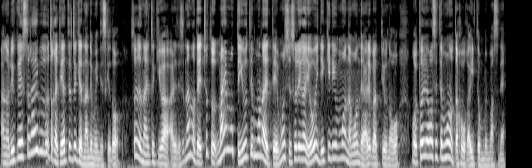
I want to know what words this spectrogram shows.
あの、リクエストライブとかってやってる時は何でもいいんですけど、そうじゃない時はあれです。なので、ちょっと前もって言うてもらえて、もしそれが用意できるようなもんであればっていうのを問い合わせてもらった方がいいと思いますね。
